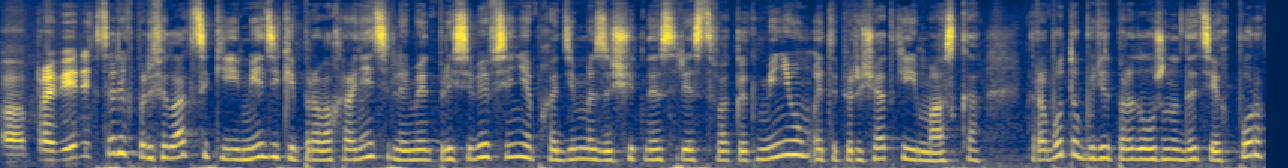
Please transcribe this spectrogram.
э, проверить. В целях профилактики и медики, и правоохранители имеют при себе все необходимые защитные средства. Как минимум, это перчатки и маска. Работа будет продолжена до тех пор,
